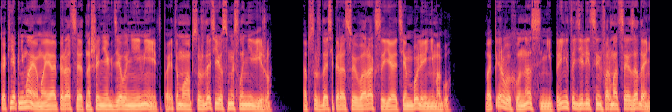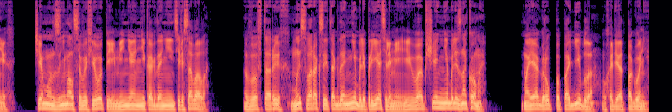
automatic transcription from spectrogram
Как я понимаю, моя операция отношения к делу не имеет, поэтому обсуждать ее смысла не вижу. Обсуждать операцию Варакса я тем более не могу. Во-первых, у нас не принято делиться информацией о заданиях. Чем он занимался в Эфиопии, меня никогда не интересовало. Во-вторых, мы с Вараксой тогда не были приятелями и вообще не были знакомы. Моя группа погибла, уходя от погони.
